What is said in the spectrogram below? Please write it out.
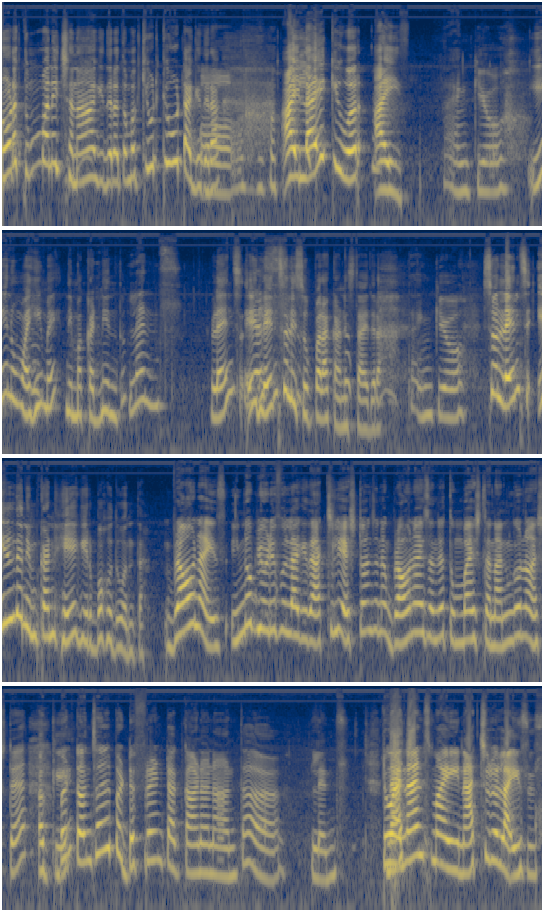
ನೋಡಕ್ ತುಂಬಾನೇ ಚೆನ್ನಾಗಿದ್ದೀರಾ ತುಂಬಾ ಕ್ಯೂಟ್ ಕ್ಯೂಟ್ ಆಗಿದ್ದೀರಾ? I like your eyes thank you ಏನು ಮಹಿಮೆ ನಿಮ್ಮ ಕಣ್ಣಿಂದು? ಲೆನ್ಸ್ ಲೆನ್ಸ್ ಏ ಲೆನ್ಸ್ ಅಲ್ಲಿ ಸೂಪರ್ ಆಗಿ ಕಾಣಿಸ್ತಾ ಇದ್ದೀರಾ. ಥ್ಯಾಂಕ್ ಯು ಸೊ ಲೆನ್ಸ್ ಇಲ್ದೆ ನಿಮ್ಮ ಕಣ್ಣು ಹೇಗಿರಬಹುದು ಅಂತ? ಬ್ರೌನ್ ಐಸ್ ಇನ್ನೂ ಬ್ಯೂಟಿಫುಲ್ ಆಗಿದೆ. ಆಕ್ಚುಲಿ ಎಷ್ಟೊಂದು ಜನಕ್ಕೆ ಬ್ರೌನ್ ಐಸ್ ಅಂದ್ರೆ ತುಂಬಾ ಇಷ್ಟ. ನನಗೂ ಅಷ್ಟೇ. ಬಟ್ ಒಂದು ಸ್ವಲ್ಪ ಡಿಫ್ರೆಂಟ್ ಆಗಿ ಕಾಣೋಣ ಅಂತ lens to enhance my natural eyes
